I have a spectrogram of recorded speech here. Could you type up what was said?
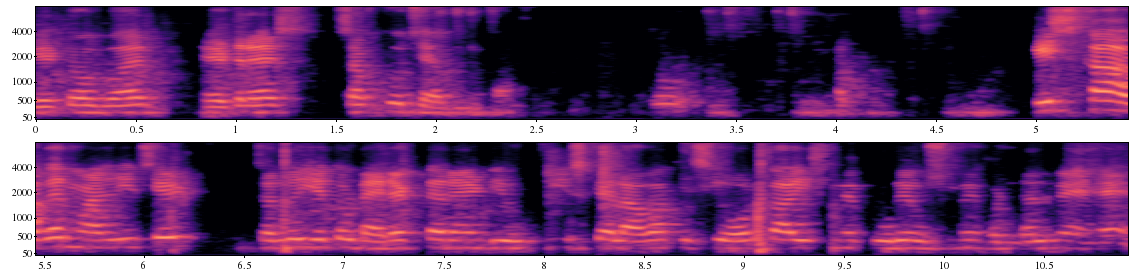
date of birth address सब कुछ है अपने पास। तो इसका अगर मान लीजिए चलो ये तो डायरेक्टर है ड्यूटी इसके अलावा किसी और का इसमें पूरे उसमें बंडल में है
